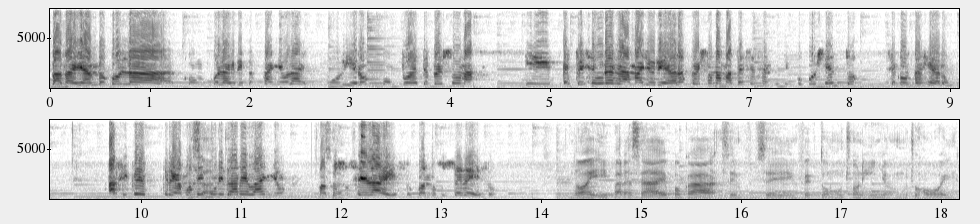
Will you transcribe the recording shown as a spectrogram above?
batallando con la, con, con la gripe española, murieron montones de personas y estoy segura que la mayoría de las personas, más del 65%, se contagiaron. Así que creamos la inmunidad de baño cuando suceda eso, cuando sucede eso. No, y para esa época se, se infectó muchos niños, muchos jóvenes.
